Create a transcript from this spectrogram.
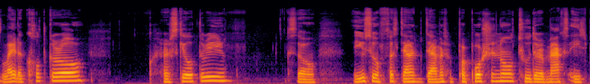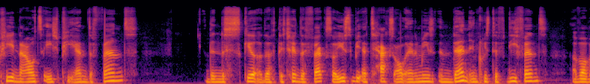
Light Occult Girl. Her skill 3. So, it used to inflict damage, damage proportional to their max HP. Now it's HP and defense. Then the skill, the, they changed the effect. So, it used to be attacks all enemies and then increase the defense of, of,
